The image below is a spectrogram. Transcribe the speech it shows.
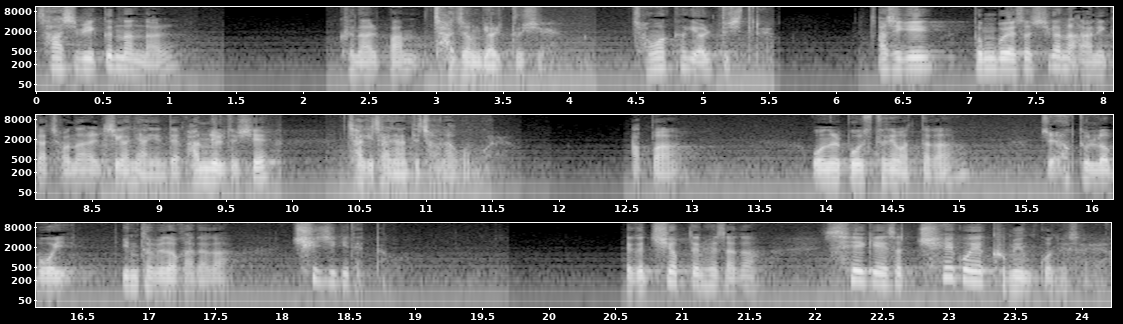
40일 끝난 날 그날 밤 자정 12시에 정확하게 12시더래요. 자식이 동부에서 시간을 아니까 전화할 시간이 아닌데 밤 12시에 자기 자녀한테 전화가 온 거예요. 아빠, 오늘 보스턴에 왔다가 쭉 둘러보고 인터뷰도 가다가 취직이 됐다고. 그 취업된 회사가 세계에서 최고의 금융권 회사예요.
